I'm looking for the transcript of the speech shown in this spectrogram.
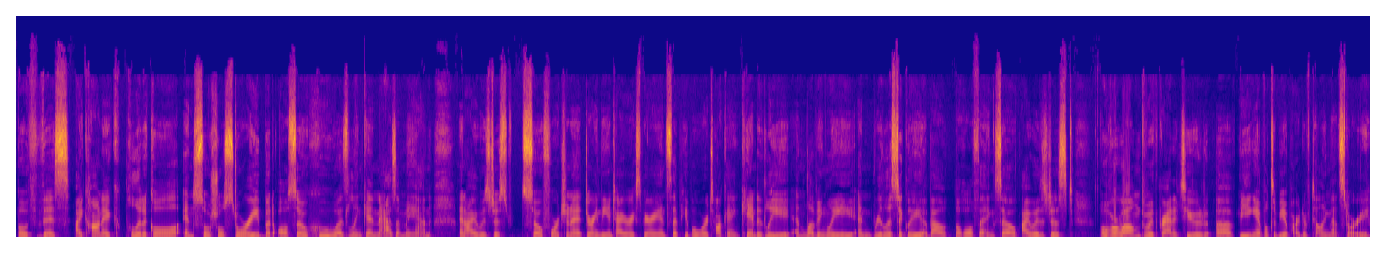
both this iconic political and social story, but also who was Lincoln as a man. And I was just so fortunate during the entire experience that people were talking candidly and lovingly and realistically about the whole thing. So I was just overwhelmed with gratitude of being able to be a part of telling that story.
